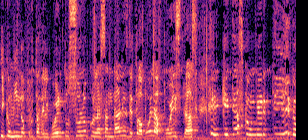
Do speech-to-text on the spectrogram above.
y comiendo fruta del huerto solo con las sandalias de tu abuela puestas, ¿en qué te has convertido?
